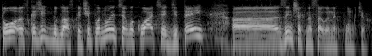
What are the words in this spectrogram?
То скажіть, будь ласка, чи планується евакуація дітей з інших населених пунктів?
